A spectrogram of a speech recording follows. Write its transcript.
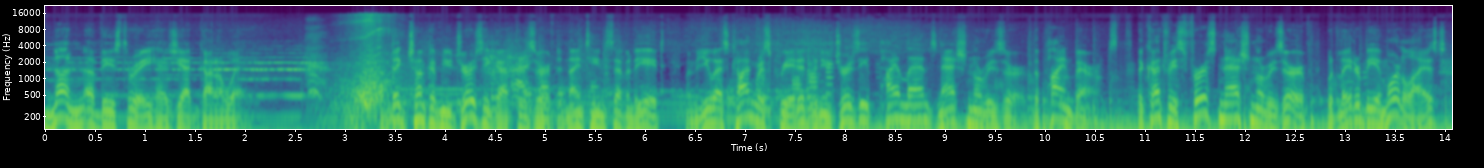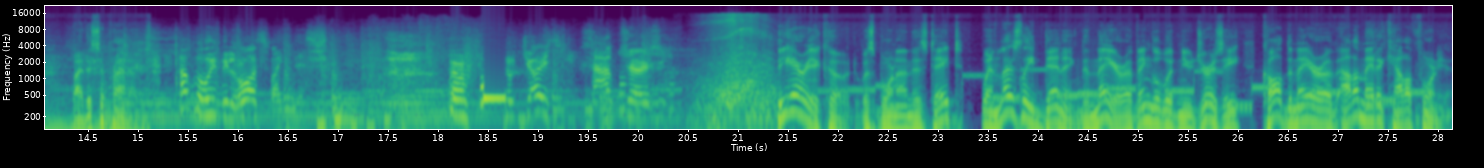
None of these three has yet gone away. A big chunk of New Jersey got preserved in 1978 when the U.S. Congress created the New Jersey Pinelands National Reserve, the Pine Barrens. The country's first national reserve would later be immortalized by The Sopranos. How can we be lost like this? We're in New Jersey. South Jersey. The area code was born on this date when Leslie Denning, the mayor of Englewood, New Jersey, called the mayor of Alameda, California,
